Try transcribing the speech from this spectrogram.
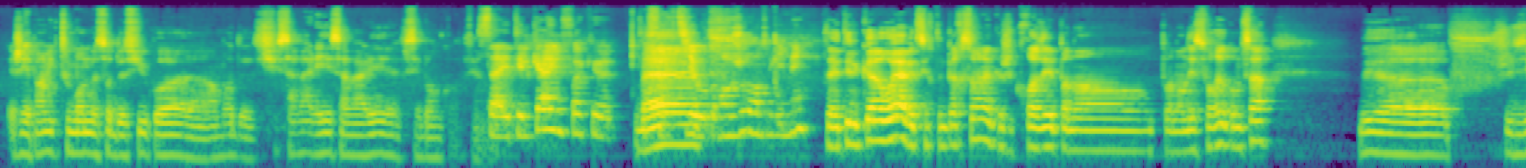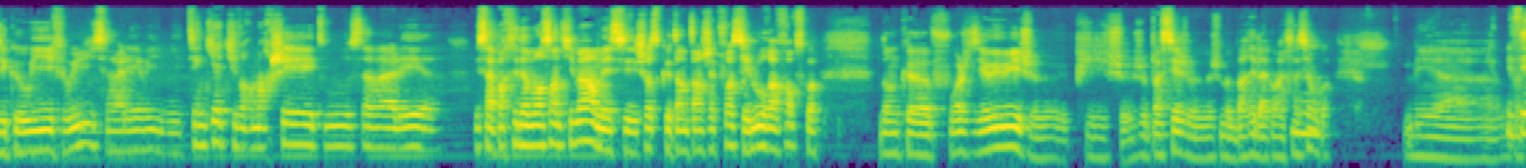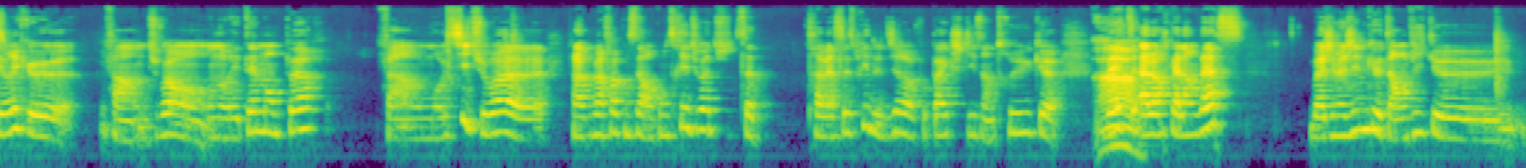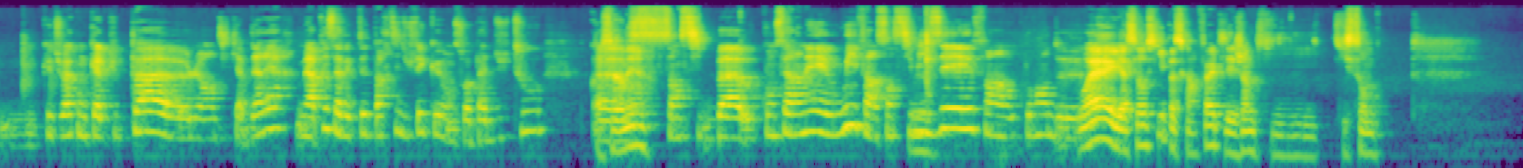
J'avais pas envie que tout le monde me saute dessus, quoi, euh, en mode ça va aller, ça va aller, c'est bon, quoi. ça a été le cas une fois que tu ben, sorti au grand jour, entre guillemets? Ça a été le cas, ouais, avec certaines personnes que je croisais pendant, pendant des soirées comme ça. Mais euh, je disais que oui, oui, ça va aller, oui, mais t'inquiète, tu vas remarcher et tout, ça va aller. Euh et ça partait d'un bon sentiment, mais c'est des choses que tu entends à chaque fois, c'est lourd à force, quoi. Donc, euh, moi, je disais oui, oui, je, puis je, passais, je, me barrais de la conversation, quoi. Mais, euh, mais c'est vrai que, enfin, tu vois, on, aurait tellement peur, enfin, moi aussi, tu vois, euh, la première fois qu'on s'est rencontrés, tu vois, tu, ça traverse l'esprit de dire, faut pas que je dise un truc ah. bête, alors qu'à l'inverse, bah, j'imagine que tu as envie que, que tu vois qu'on calcule pas euh, le handicap derrière. Mais après, ça fait peut-être partie du fait qu'on soit pas du tout euh, concerné. bah, concerné, oui, enfin sensibilisé, mm. enfin au courant de. Ouais, il y a ça aussi parce qu'en fait, les gens qui, qui sont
